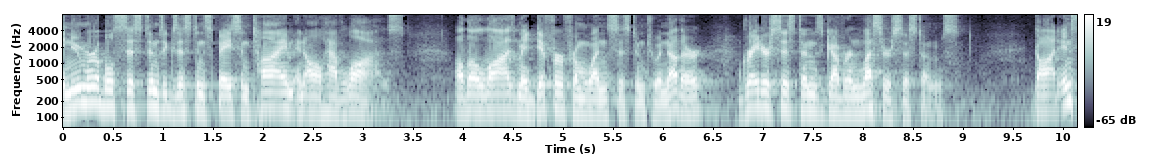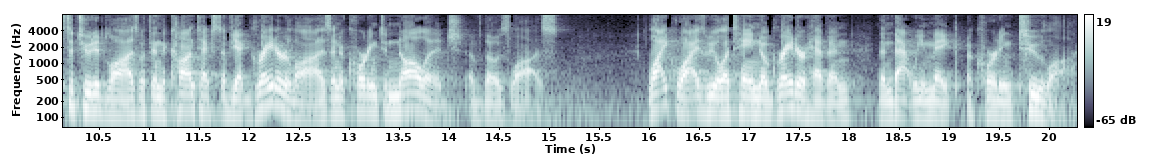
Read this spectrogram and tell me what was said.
Innumerable systems exist in space and time and all have laws. Although laws may differ from one system to another, greater systems govern lesser systems. God instituted laws within the context of yet greater laws and according to knowledge of those laws. Likewise, we will attain no greater heaven than that we make according to law.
